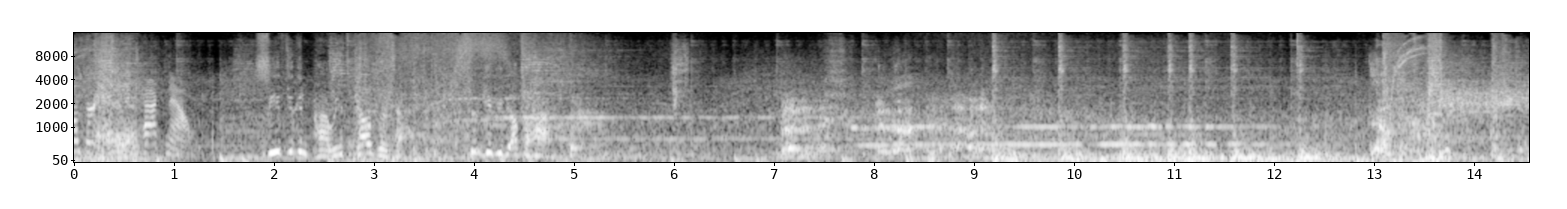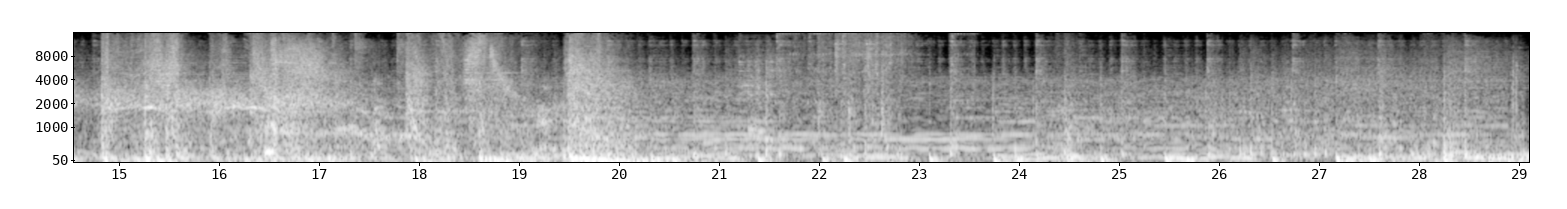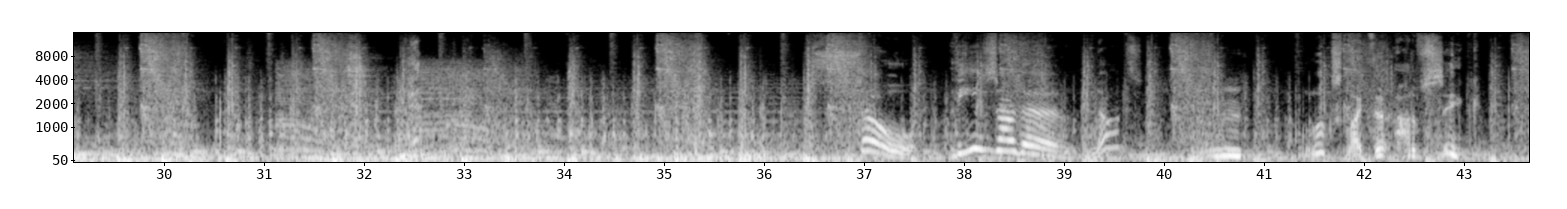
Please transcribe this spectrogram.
Counter any attack now. See if you can parry its counterattack. Should give you the upper hand. These are the notes? Hmm. Looks like they're out of sync.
